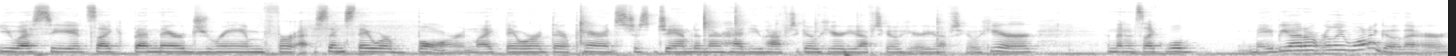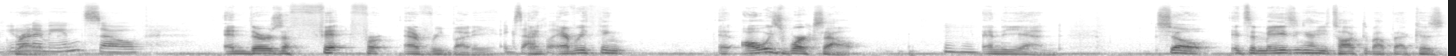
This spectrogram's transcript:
USC, it's like been their dream for since they were born. Like they were their parents just jammed in their head, you have to go here, you have to go here, you have to go here. And then it's like, well, maybe I don't really want to go there. You know what I Right. mean? So And there's a fit for everybody. Exactly. And everything, it always works out mm-hmm. in the end. So it's amazing how you talked about that because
